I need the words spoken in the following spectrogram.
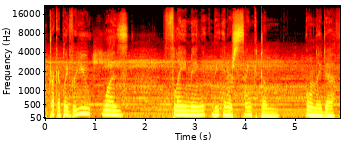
The track I played for you was Flaming the Inner Sanctum, Only Death.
